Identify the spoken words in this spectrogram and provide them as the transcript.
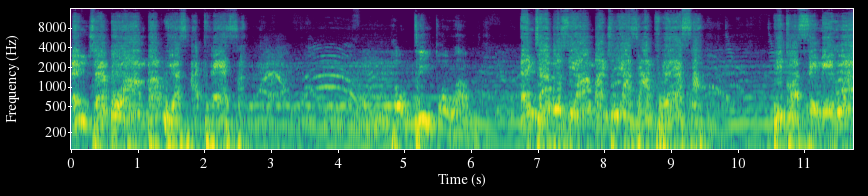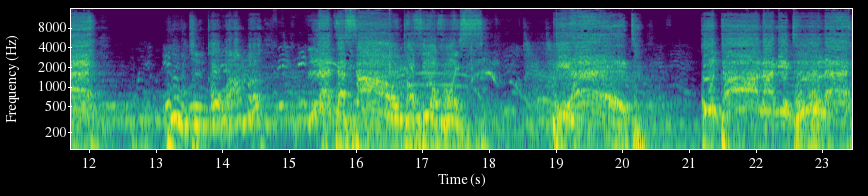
And njengoba uhamba uyasi-adresa oh thixo wami enjengoba usihamba nje uyasi-adresa because sinikwe uthixo wami let the sound of your voice be heard. Kudala nithule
